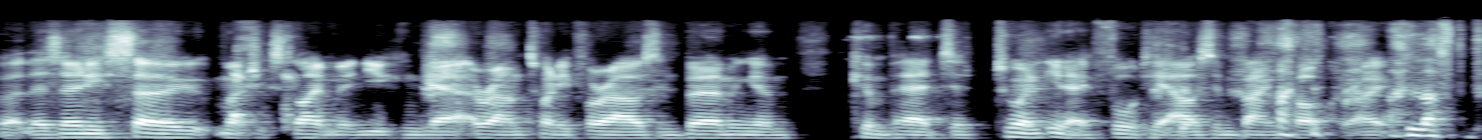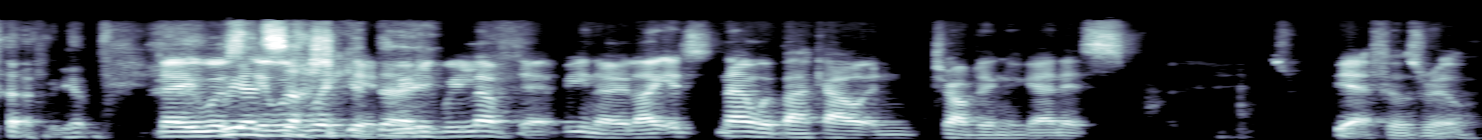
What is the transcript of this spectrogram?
but there's only so much excitement you can get around 24 hours in Birmingham compared to 20, you know, 40 hours in Bangkok, right? I loved Birmingham. No, it was it was wicked. We, we, loved it. But, you know, like it's now we're back out and traveling again. It's yeah, it feels real.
